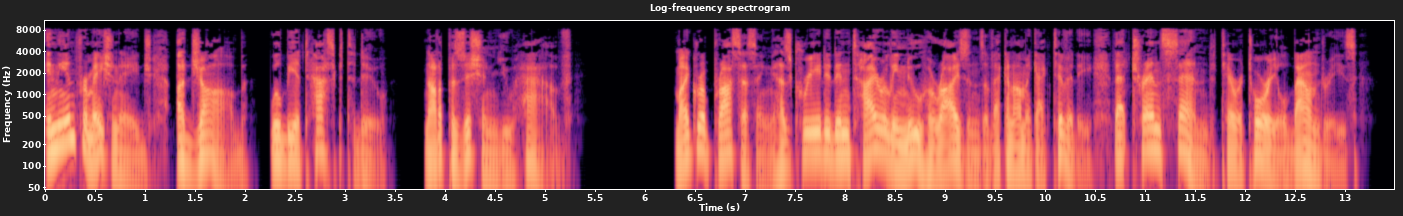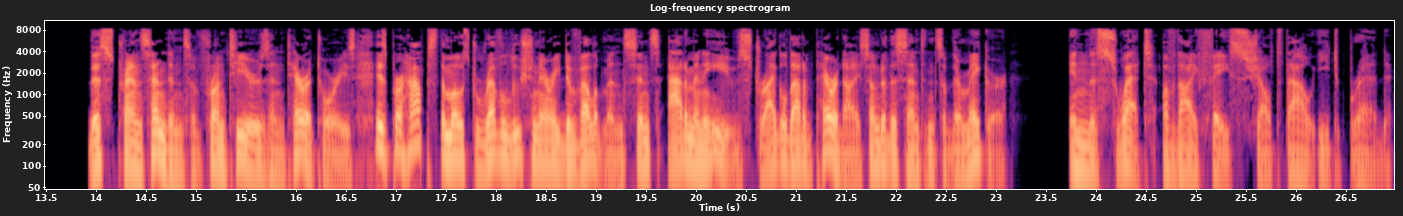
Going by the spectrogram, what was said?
In the information age, a job will be a task to do, not a position you have. Microprocessing has created entirely new horizons of economic activity that transcend territorial boundaries. This transcendence of frontiers and territories is perhaps the most revolutionary development since Adam and Eve straggled out of paradise under the sentence of their Maker In the sweat of thy face shalt thou eat bread.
